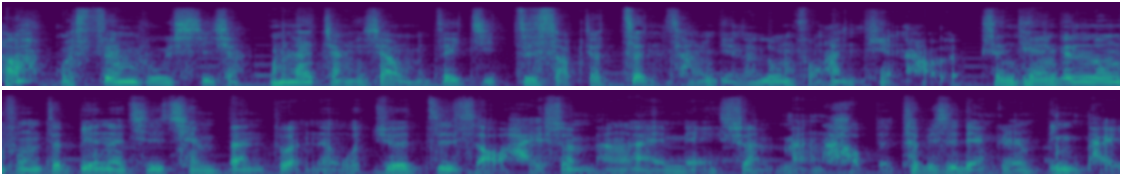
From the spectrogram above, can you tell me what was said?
好，我深呼吸一下。我们来讲一下我们这一集至少比较正常一点的龙凤和田好了。沈田跟龙凤这边呢，其实前半段呢，我觉得至少还算蛮暧昧，算蛮好的。特别是两个人并排。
